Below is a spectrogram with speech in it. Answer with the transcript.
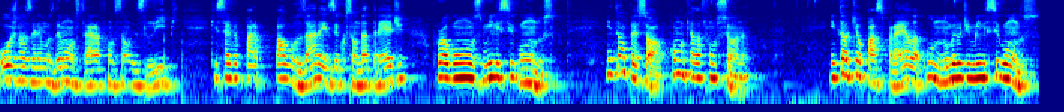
hoje nós iremos demonstrar a função sleep que serve para pausar a execução da thread por alguns milissegundos. Então, pessoal, como que ela funciona? Então aqui eu passo para ela o número de milissegundos.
